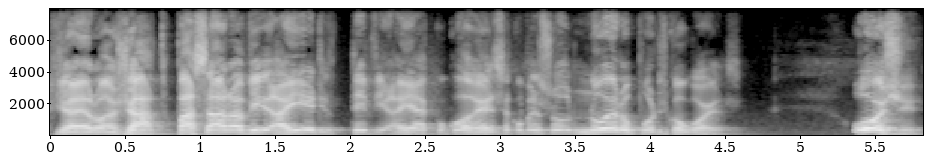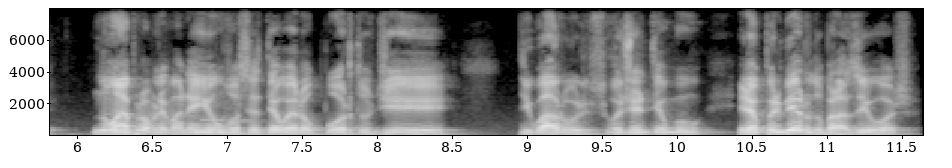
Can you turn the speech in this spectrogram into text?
que já eram a jato passaram a vir. Aí ele teve, aí a concorrência começou no aeroporto de Congonhas. Hoje não é problema nenhum você ter o aeroporto de de Guarulhos. Hoje ele tem um, ele é o primeiro do Brasil hoje.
